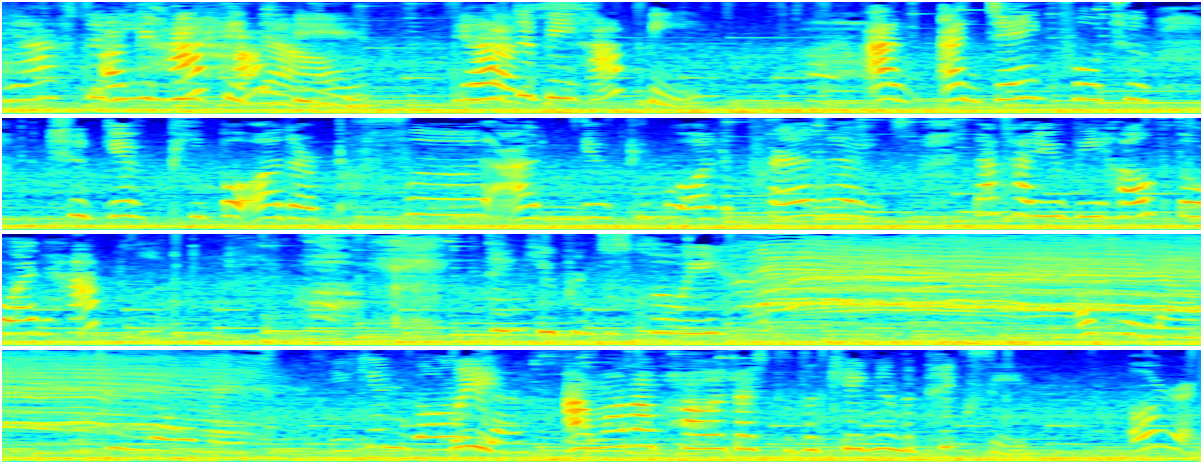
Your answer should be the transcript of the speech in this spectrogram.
You have to be happy, be happy. now. You have to be happy. And and thankful to to give people other food and give people other presents. That's how you be healthful and happy. Thank you, Princess Khloe. Okay, now you can go my. You can go. Wait. I want to apologize to the king and the pixie. All right.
